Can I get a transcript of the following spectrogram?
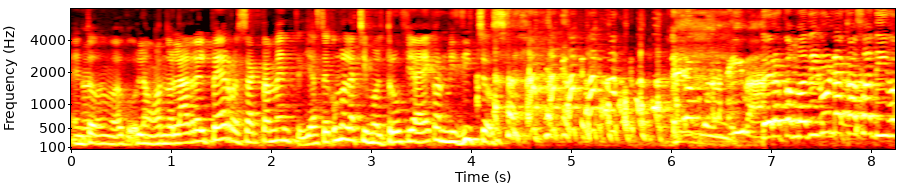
Entonces, Cuando ladra el perro, exactamente. Ya estoy como la chimoltrufia, ¿eh? Con mis dichos. pero, como digo una cosa, digo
